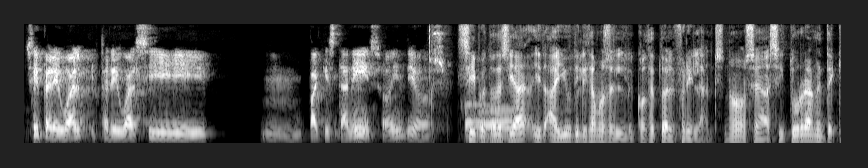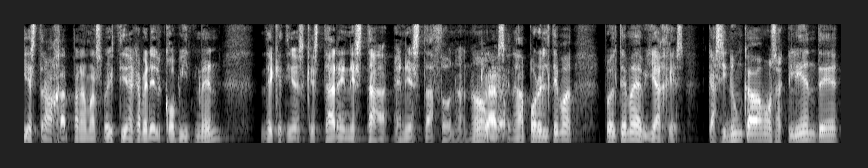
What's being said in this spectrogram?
Sí, pero igual, pero igual si mm, pakistaníes o indios. Sí, pero entonces ya ahí utilizamos el concepto del freelance, ¿no? O sea, si tú realmente quieres trabajar para Marsbase, tiene que haber el commitment de que tienes que estar en esta, en esta zona, ¿no? Claro. Más que nada por el tema, por el tema de viajes. Casi nunca vamos a cliente,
